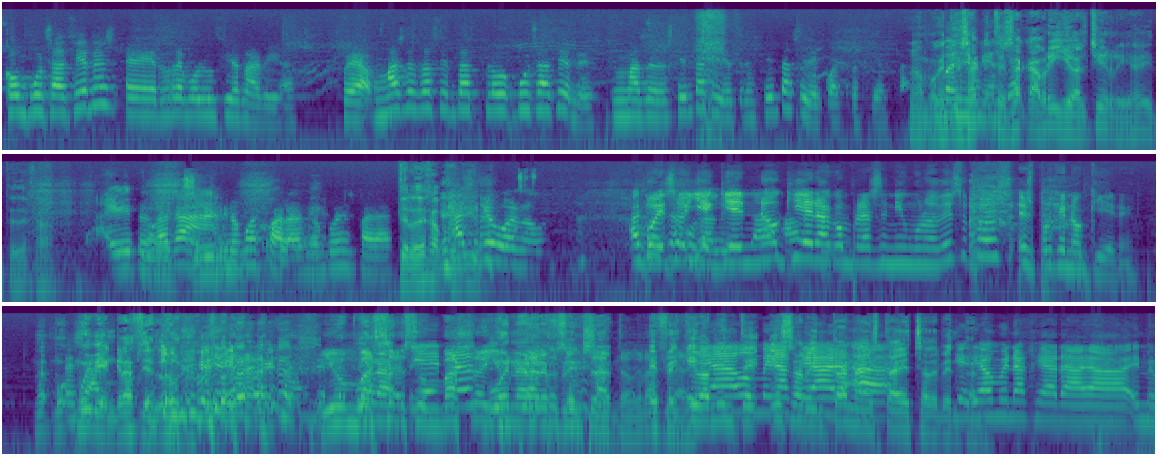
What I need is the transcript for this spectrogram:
con pulsaciones eh, revolucionarias. O sea, más de 200 plu- pulsaciones, más de 200 y de 300 y de 400. No, porque te, saca- mía. te saca brillo al chirri ahí, te deja. Ahí te No, saca, no puedes parar, no puedes parar. Te lo deja Así pulir. que bueno. Pues oye, quien no quiera así. comprarse ninguno de estos es porque no quiere. Mu- Muy bien, gracias, Laura. Y un Buena- vaso es un vaso y un plato es un reflexión. plato. Gracias. Efectivamente, Quería esa ventana a- está hecha de Quería ventana. homenajear a M.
